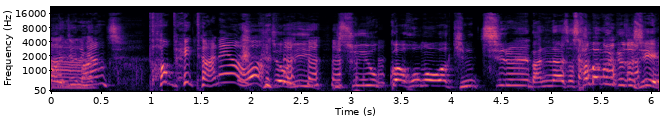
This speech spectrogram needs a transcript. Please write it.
아주 그냥 퍼펙트하네요. 그죠? 이, 이 수육과 홍어와 김치를 만나서 삼합을 교듯이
